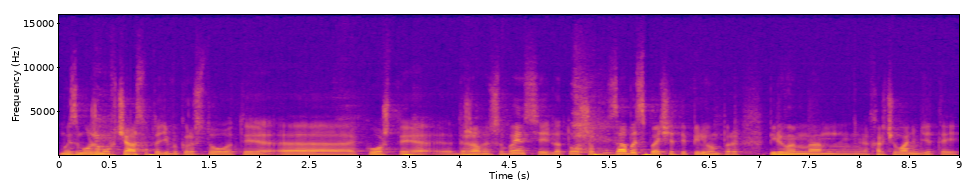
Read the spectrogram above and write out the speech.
ми зможемо вчасно тоді використовувати е, кошти державної субвенції для того, щоб забезпечити пільговим, пільговим ем, харчуванням дітей.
